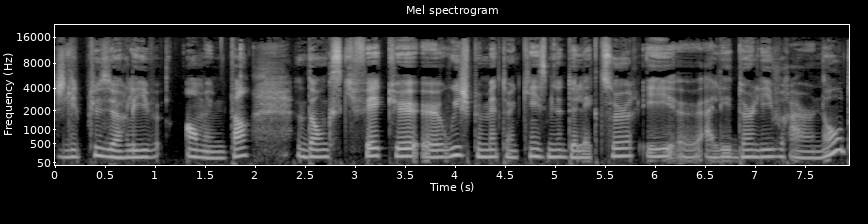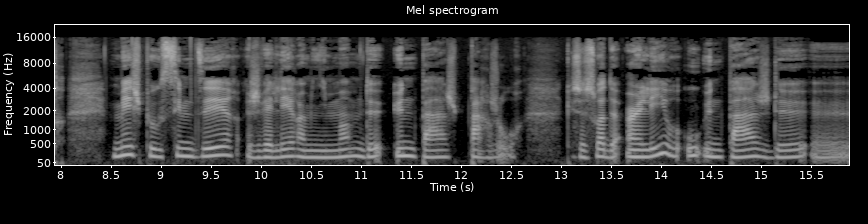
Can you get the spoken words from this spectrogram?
je lis plusieurs livres en même temps. Donc, ce qui fait que euh, oui, je peux mettre un 15 minutes de lecture et euh, aller d'un livre à un autre, mais je peux aussi me dire, je vais lire un minimum de une page par jour, que ce soit de un livre ou une page de euh,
